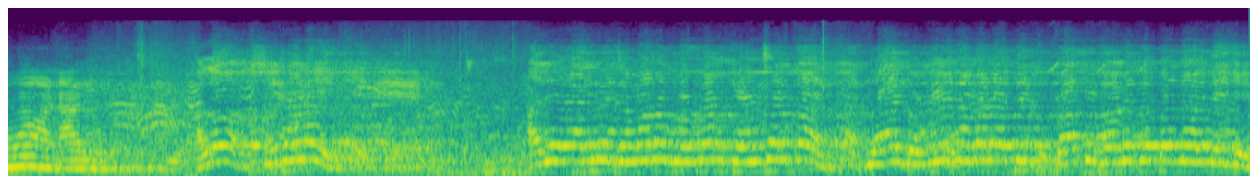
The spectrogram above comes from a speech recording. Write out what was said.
ફોન આવ્યો હલો શિરાણી આજે રાત્રે જમાનો પ્રોગ્રામ કેન્સલ કર. દાળ ઢોકળી ના બનાવતી બાકી ગમે તો બનાવી દેજે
